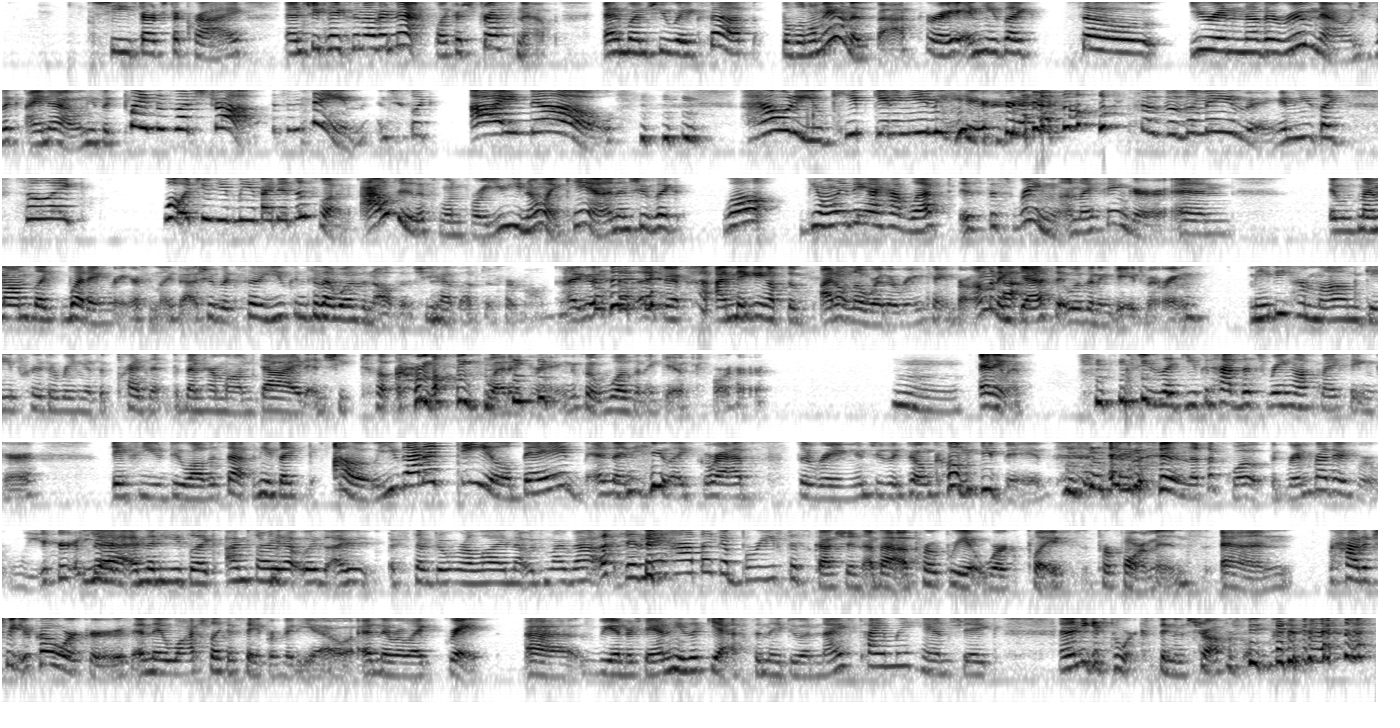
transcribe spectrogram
she starts to cry and she takes another nap, like a stress nap. And when she wakes up, the little man is back, right? And he's like, So you're in another room now? And she's like, I know. And he's like, Twice as much straw. It's insane. And she's like, I know. How do you keep getting in here? this is amazing. And he's like, So, like, what would you give me if I did this one? I'll do this one for you. You know I can. And she's like, Well, the only thing I have left is this ring on my finger. And it was my mom's like wedding ring or something like that. She's like, So you can so that wasn't all that she had left of her mom. I'm making up the. I don't know where the ring came from. I'm gonna Ah. guess it was an engagement ring. Maybe her mom gave her the ring as a present, but then her mom died and she took her mom's wedding ring, so it wasn't a gift for her. Hmm. Anyway, she's like, "You can have this ring off my finger if you do all this stuff." And he's like, "Oh, you got a deal, babe." And then he like grabs the ring, and she's like, "Don't call me babe." and then, that's a quote. The Grimm brothers were weird. Yeah, and then he's like, I'm sorry, that was, I stepped over a line, that was my bad. then they had like a brief discussion about appropriate workplace performance and how to treat your coworkers and they watched like a saber video and they were like great uh, we understand and he's like yes then they do a nice timely handshake and then he gets to work spinning the straw for gold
